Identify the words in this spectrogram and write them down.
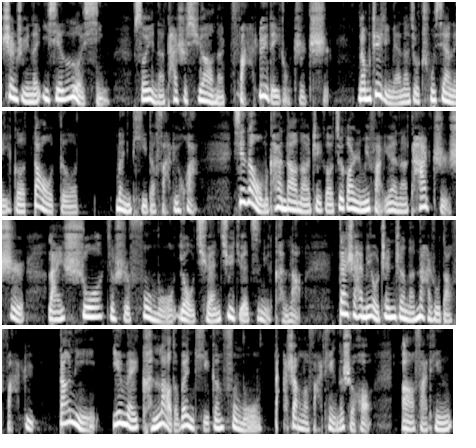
甚至于呢一些恶行，所以呢，它是需要呢法律的一种支持。那么这里面呢，就出现了一个道德问题的法律化。现在我们看到呢，这个最高人民法院呢，它只是来说，就是父母有权拒绝子女啃老，但是还没有真正的纳入到法律。当你因为啃老的问题跟父母打上了法庭的时候，啊，法庭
